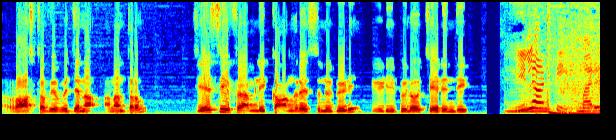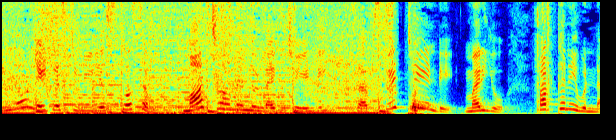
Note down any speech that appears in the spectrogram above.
రాష్ట్ర విభజన అనంతరం జేసీ ఫ్యామిలీ కాంగ్రెస్ను వీడి టీడీపీలో చేరింది. ఇలాంటి మరెన్నో లేటెస్ట్ వీడియోస్ కోసం మా ఛానల్ను లైక్ చేయండి సబ్స్క్రైబ్ చేయండి మరియు పక్కనే ఉన్న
